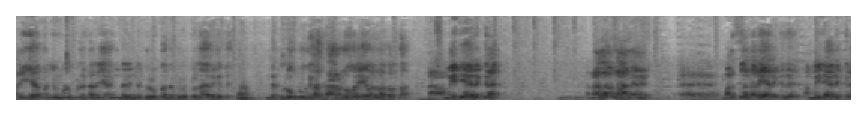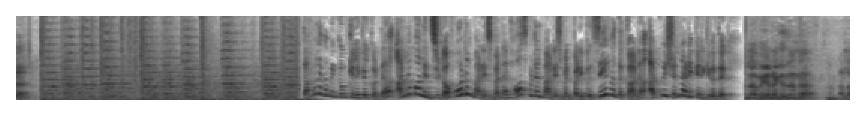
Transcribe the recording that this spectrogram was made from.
நிறைய கொஞ்சம் உங்களுக்குள்ள நிறைய இந்த இந்த குரூப் அந்த குரூப் எல்லாம் இருக்குது. இந்த குரூப்புக்கெல்லாம் காரணம் ஒரே ஒரு நபர் தான். நான் அமைதியா இருக்கிறேன். அதனால நான் மனசுல நிறைய இருக்குது. அமைதியா இருக்கிறேன். தமிழகம் எங்கும் கிளைகள் கொண்ட Annamal institute of hotel management and hospital management படிப்பில் சேர்வதற்கான அட்மிஷன் நடைபெறுகிறது. எல்லாமே எனக்கு என்னன்னா நல்ல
